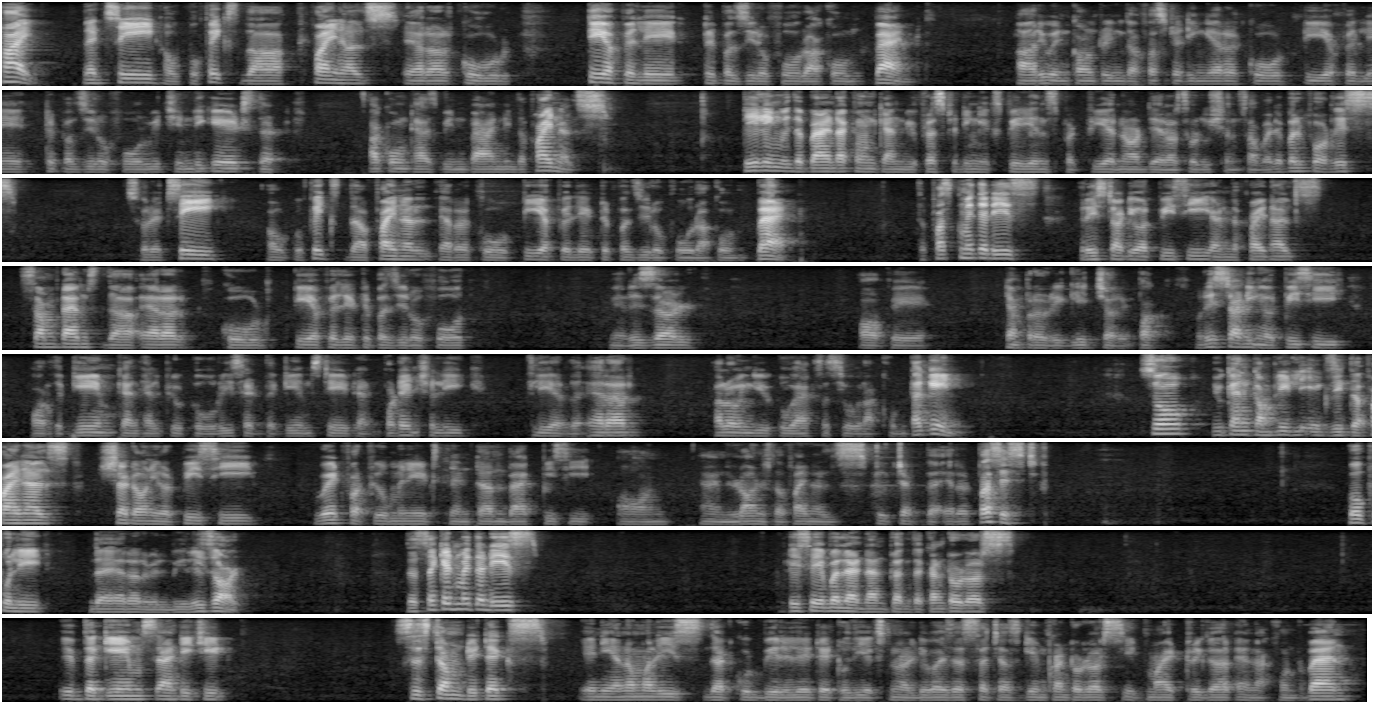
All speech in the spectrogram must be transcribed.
Hi, let's see how to fix the finals error code TFLA 0004 account banned. Are you encountering the frustrating error code TFLA 0004 which indicates that account has been banned in the finals? Dealing with the banned account can be frustrating experience but fear not there are solutions available for this. So let's see how to fix the final error code TFLA 0004 account banned. The first method is restart your PC and the finals. Sometimes the error code TFLA 0004 may result of a temporary glitch or a bug. Restarting your PC or the game can help you to reset the game state and potentially clear the error, allowing you to access your account again. So you can completely exit the finals, shut down your PC, wait for a few minutes, then turn back PC on and launch the finals to check the error persist. Hopefully the error will be resolved. The second method is disable and unplug the controllers. If the game's anti-cheat system detects any anomalies that could be related to the external devices such as game controllers, it might trigger an account ban.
